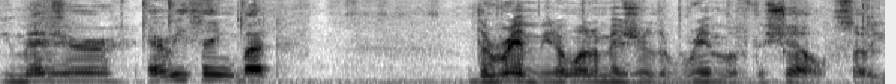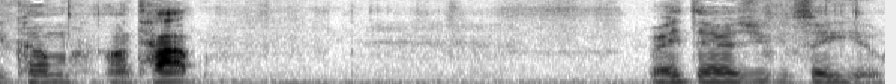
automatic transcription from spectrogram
you measure everything but the rim. You don't want to measure the rim of the shell. So you come on top. Right there as you can see you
